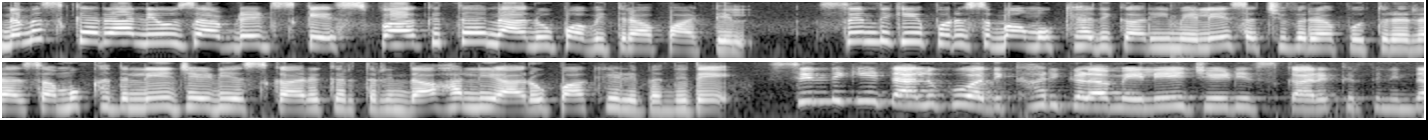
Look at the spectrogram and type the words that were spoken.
ನಮಸ್ಕಾರ ನ್ಯೂಸ್ ಅಪ್ಡೇಟ್ಸ್ಗೆ ಸ್ವಾಗತ ನಾನು ಪವಿತ್ರ ಪಾಟೀಲ್ ಸಿಂದಗಿ ಪುರಸಭಾ ಮುಖ್ಯಾಧಿಕಾರಿ ಮೇಲೆ ಸಚಿವರ ಪುತ್ರರ ಸಮ್ಮುಖದಲ್ಲಿ ಜೆಡಿಎಸ್ ಕಾರ್ಯಕರ್ತರಿಂದ ಹಲ್ಲಿ ಆರೋಪ ಕೇಳಿಬಂದಿದೆ. ಸಿಂದಗಿ ತಾಲೂಕು ಅಧಿಕಾರಿಗಳ ಮೇಲೆ ಜೆಡಿಎಸ್ ಕಾರ್ಯಕರ್ತನಿಂದ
